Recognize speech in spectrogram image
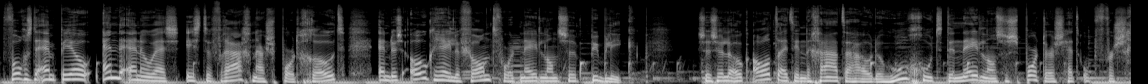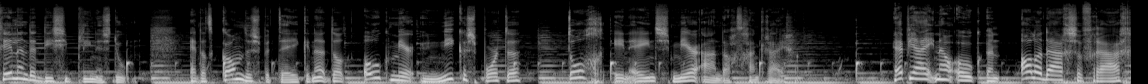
Volgens de NPO en de NOS is de vraag naar sport groot en dus ook relevant voor het Nederlandse publiek. Ze zullen ook altijd in de gaten houden hoe goed de Nederlandse sporters het op verschillende disciplines doen. En dat kan dus betekenen dat ook meer unieke sporten toch ineens meer aandacht gaan krijgen. Heb jij nou ook een alledaagse vraag?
